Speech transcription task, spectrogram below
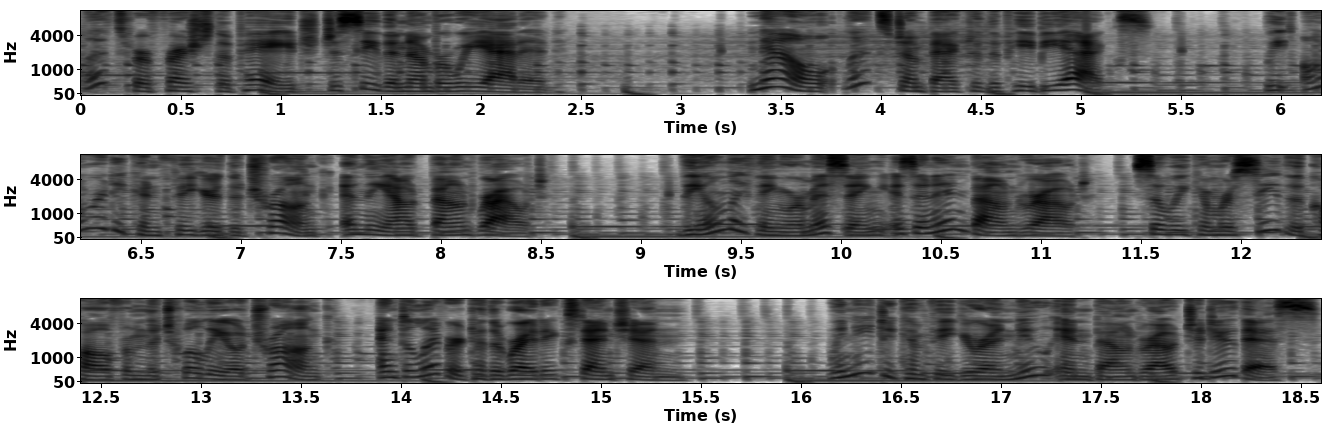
Let's refresh the page to see the number we added. Now, let's jump back to the PBX. We already configured the trunk and the outbound route. The only thing we're missing is an inbound route, so we can receive the call from the Twilio trunk and deliver to the right extension. We need to configure a new inbound route to do this.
